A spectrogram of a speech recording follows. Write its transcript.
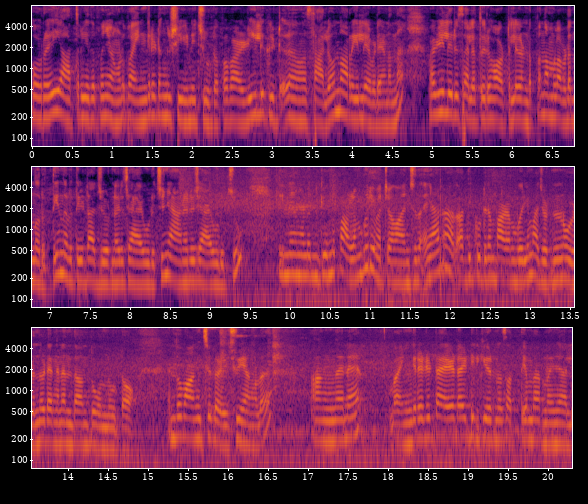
കുറേ യാത്ര ചെയ്തപ്പോൾ ഞങ്ങൾ ഭയങ്കരമായിട്ട് അങ്ങ് ക്ഷീണിച്ചു കേട്ടോ. അപ്പോൾ വഴിയിൽ കിട്ട സ്ഥലമൊന്നും അറിയില്ല എവിടെയാണെന്ന്. വഴിയിലൊരു സ്ഥലത്ത് ഒരു ഹോട്ടൽ കണ്ടപ്പോൾ നമ്മൾ അവിടെ നിർത്തി നിർത്തിയിട്ട് ഒരു ചായ കുടിച്ചു ഞാനൊരു ചായ കുടിച്ചു. പിന്നെ ഞങ്ങൾ എനിക്കൊന്ന് പഴംപൊരി മറ്റോ വാങ്ങിച്ചത്. ഞാൻ അതിക്കൂട്ടിനും പഴംപൊരിയും അജുവേട്ടനും ഉഴുന്നിട്ട് അങ്ങനെ എന്താണെന്ന് തോന്നുന്നു കേട്ടോ. എന്തോ വാങ്ങിച്ച് കഴിച്ചു ഞങ്ങൾ അങ്ങനെ ഭയങ്കരമായിട്ട് ടയേർഡായിട്ടിരിക്കുമായിരുന്നു സത്യം പറഞ്ഞു കഴിഞ്ഞാൽ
